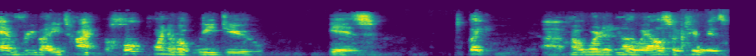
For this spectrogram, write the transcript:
everybody time. The whole point of what we do is like uh, I'll word it another way also too is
